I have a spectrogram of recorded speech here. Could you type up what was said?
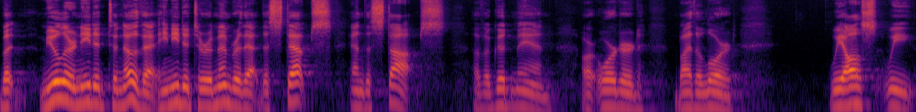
But Mueller needed to know that. He needed to remember that the steps and the stops of a good man are ordered by the Lord. We, also, we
